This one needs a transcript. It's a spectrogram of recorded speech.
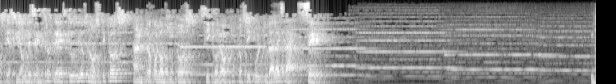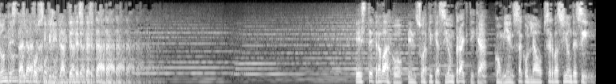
Asociación de Centros de Estudios Gnósticos, Antropológicos, Psicológicos y Culturales AC. ¿Dónde está la posibilidad de despertar? Este trabajo, en su aplicación práctica, comienza con la observación de sí.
